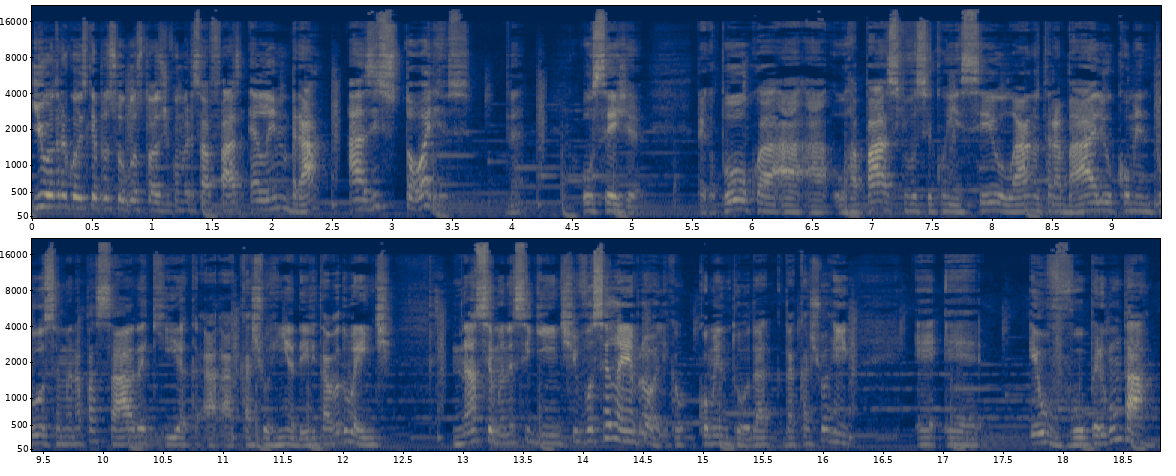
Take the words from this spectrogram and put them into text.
E outra coisa que a pessoa gostosa de conversar faz é lembrar as histórias, né? Ou seja, daqui a pouco a, a, a, o rapaz que você conheceu lá no trabalho comentou semana passada que a, cachorrinha dele estava doente. Na semana seguinte, você lembra, olha, comentou da, da cachorrinha. É, é, eu vou perguntar,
